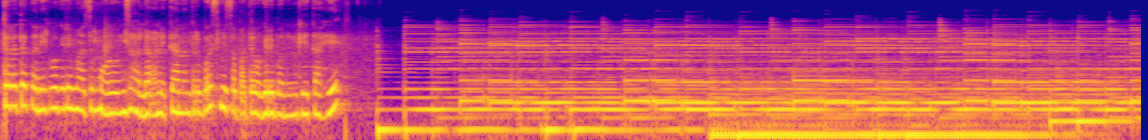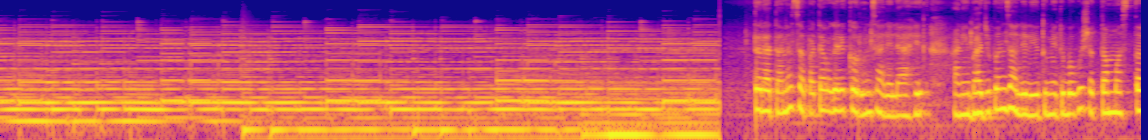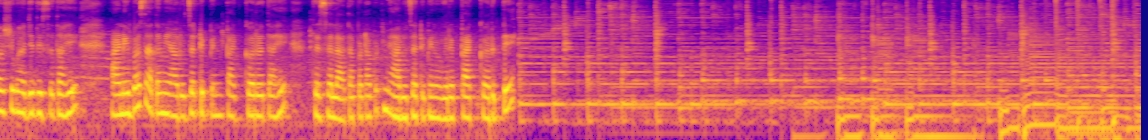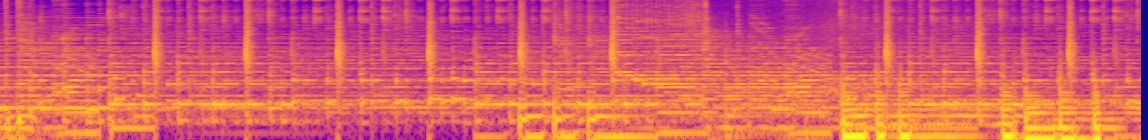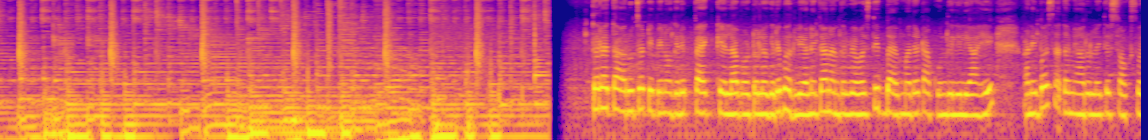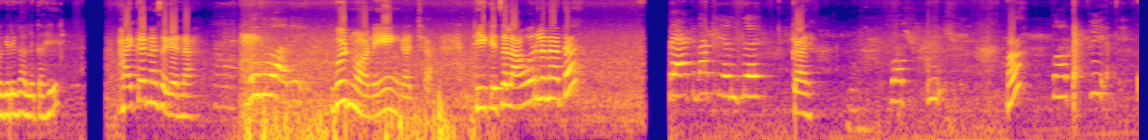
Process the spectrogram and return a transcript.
तर आता कणिक वगैरे माझं मळून झालं आणि त्यानंतर बस मी चपात्या वगैरे बनवून घेत आहे. आता ना चपात्या वगैरे करून झालेल्या आहेत आणि भाजी पण झालेली आहे. तुम्ही ते बघू शकता मस्त अशी भाजी दिसत आहे. आणि बस आता मी आरूचा टिफिन पॅक करत आहे. तर चला आता पटापट मी आरूचा टिफिन वगैरे पॅक करते. तर आता आरूचा टिफिन वगैरे पॅक केला बॉटल वगैरे भरली आणि त्यानंतर व्यवस्थित बॅगमध्ये टाकून दिलेली आहे. आणि बस आता मी आरूला इथे सॉक्स वगैरे घालत आहे. हाय कर ना सगळ्यांना गुड मॉर्निंग अच्छा. ठीक आहे चला आवरलं ना आता? काय? हां?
